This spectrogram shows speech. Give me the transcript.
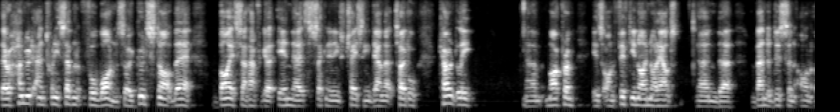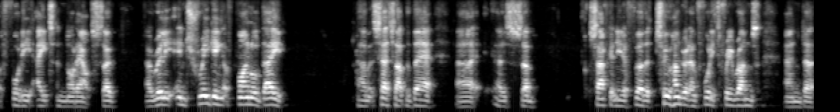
they're 127 for one, so a good start there by South Africa in their second innings, chasing down that total. Currently, um, Markram is on 59 not out, and uh, Van der Dussen on 48 and not out. So a really intriguing final day um, set up there uh, as um, South Africa need a further 243 runs and uh,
